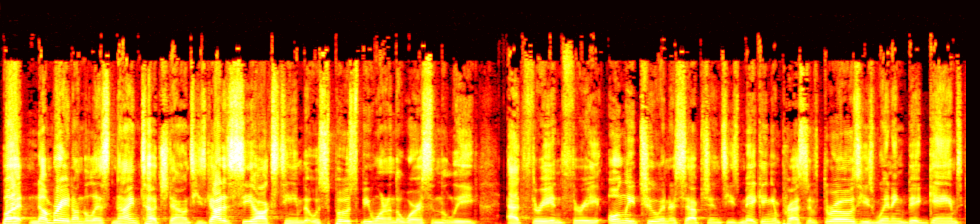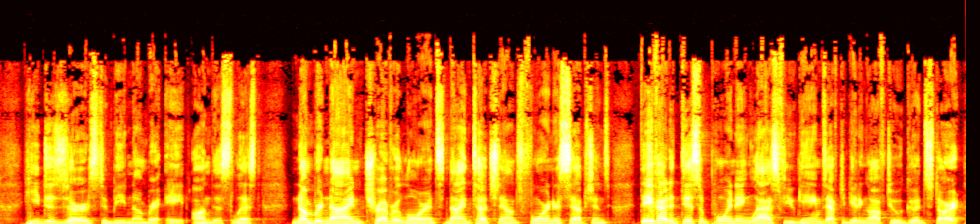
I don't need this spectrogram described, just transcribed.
But number eight on the list, nine touchdowns. He's got a Seahawks team that was supposed to be one of the worst in the league at three and three. Only two interceptions. He's making impressive throws. He's winning big games. He deserves to be number eight on this list. Number nine, Trevor Lawrence, nine touchdowns, four interceptions. They've had a disappointing last few games after getting off to a good start,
